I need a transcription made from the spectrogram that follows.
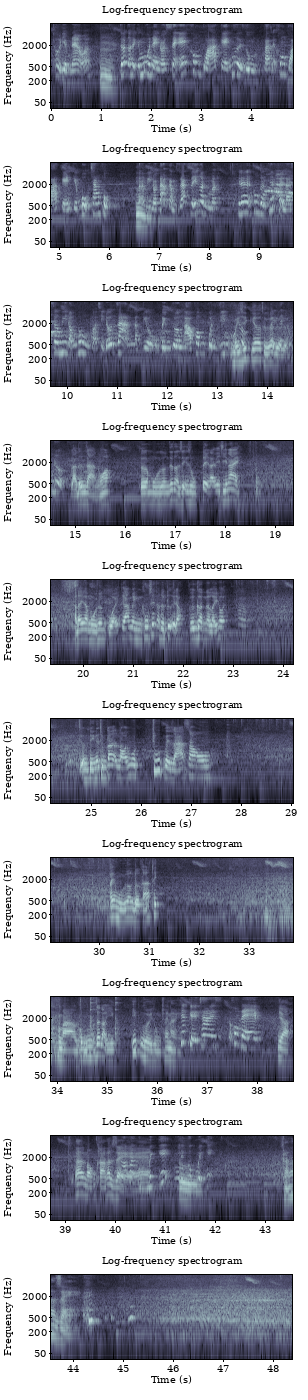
Thời điểm nào á? Ừ. Tôi thấy cái mùi này nó sẽ không quá kén người dùng và sẽ không quá kén cái bộ trang phục. Ừ. tại vì nó tạo cảm giác dễ gần mà thế nên là không cần thiết phải là sơ mi đóng thùng mà chỉ đơn giản là kiểu bình thường áo phông quần jean cũng basic được. thứ là basic được. cũng được. Là đơn giản đúng không? Từ mùi hương rất là dễ dùng. Để lại vị trí này. Ở đây là mùi hương cuối. Thứ hai mình không xếp theo thứ tự đâu. Cứ gần là lấy thôi. Ừ. Chứ tí nữa chúng ta nói một chút về giá sau. Đây mùi hương được khá thích. Mà cũng rất là ít người dùng chai này. Thiết kế chai không đẹp dạ. Yeah. nó cũng khá là nó hơi rẻ cục mịch ý nhìn Ừ. cục mịch ý. Khá là rẻ.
